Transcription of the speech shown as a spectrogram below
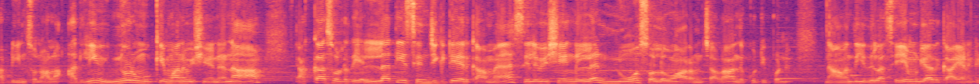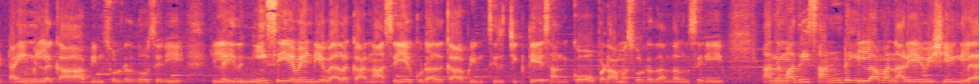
அப்படின்னு சொன்னாலாம். அதுலேயும் இன்னொரு முக்கியமான விஷயம் என்னன்னா அக்கா சொல்றது எல்லாத்தையும் செஞ்சுக்கிட்டே இருக்காம சில விஷயங்களில் நோ சொல்லவும் ஆரம்பிச்சாலாம் அந்த குட்டி பொண்ணு. நான் வந்து இதெல்லாம் செய்ய முடியாதுக்கா எனக்கு டைம் இல்லைக்கா அப்படின்னு சொல்றதோ சரி இல்லை இது நீ செய்ய வேண்டிய வேலைக்கா நான் செய்யக்கூடாதுக்கா அப்படின்னு சிரிச்சுக்கிட்டே சண்டை கோவப்படாமல் சொல்கிறதா இருந்தாலும் சரி அந்த மாதிரி சண்டை இல்லாமல் நிறைய விஷயங்களை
